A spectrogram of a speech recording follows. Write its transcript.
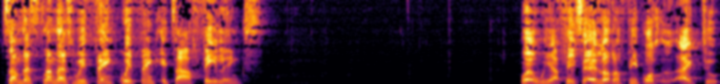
Sometimes, sometimes we think we think it's our feelings. Where we have faith. So a lot of people like to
